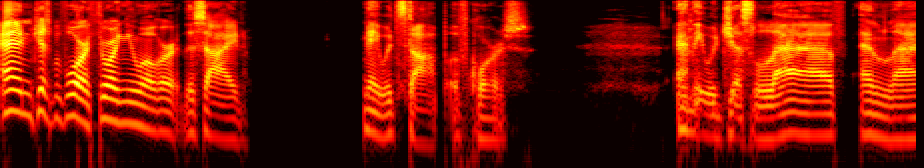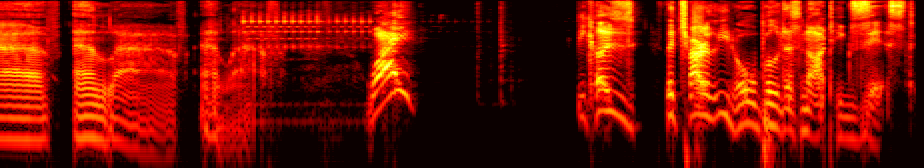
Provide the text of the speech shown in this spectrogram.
and just before throwing you over the side, they would stop, of course. And they would just laugh and laugh and laugh and laugh. Why? Because the Charlie Noble does not exist.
